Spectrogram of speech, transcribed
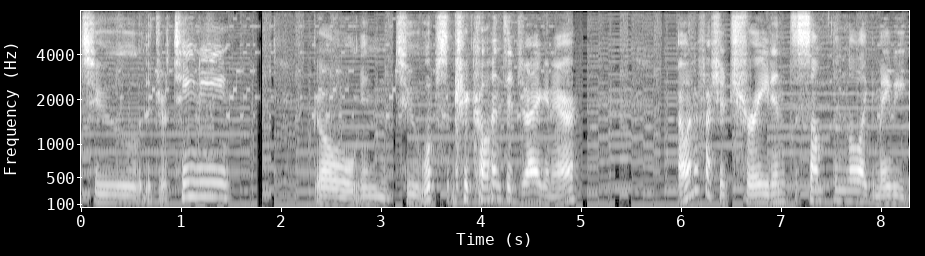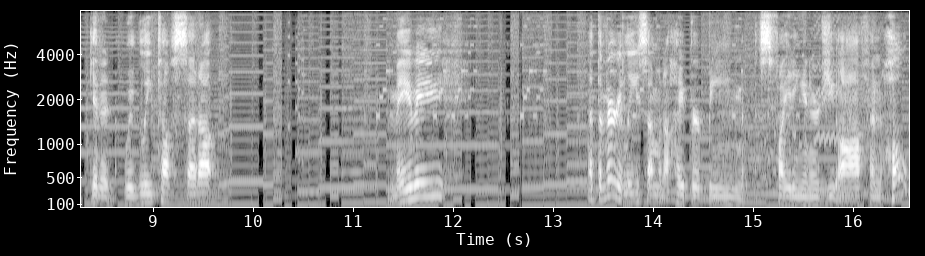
to the Dratini, go into... whoops, go into Dragonair. I wonder if I should trade into something though, like maybe get a Wigglytuff set up. Maybe? At the very least, I'm going to Hyper Beam this fighting energy off and hope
